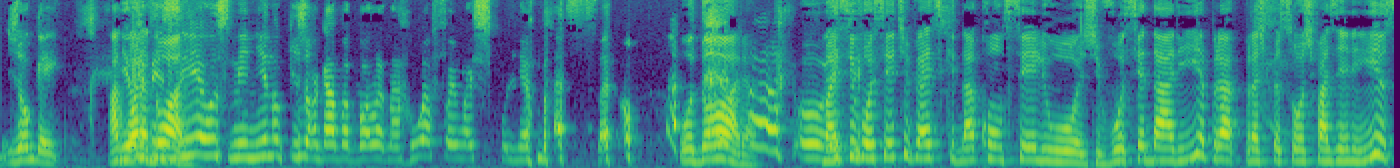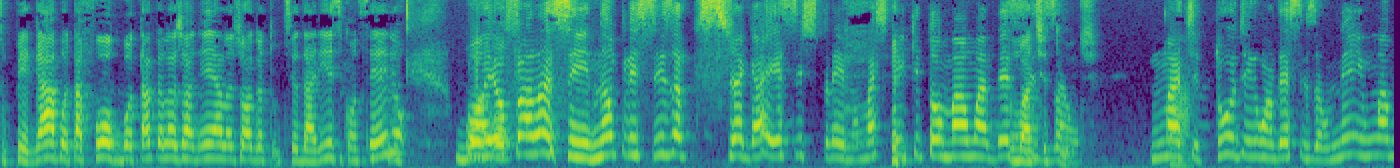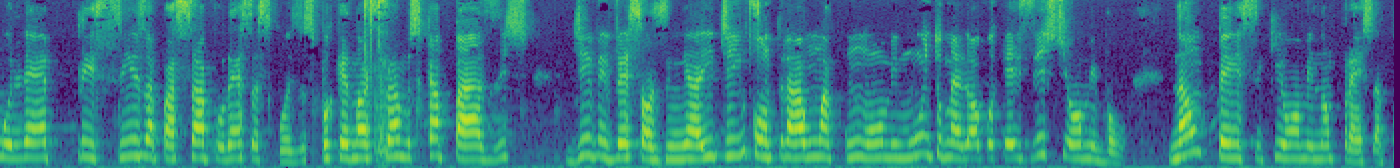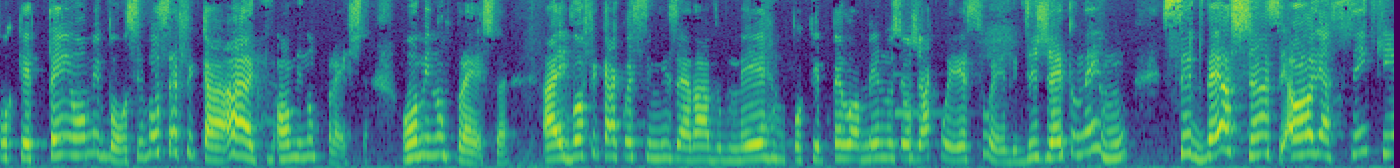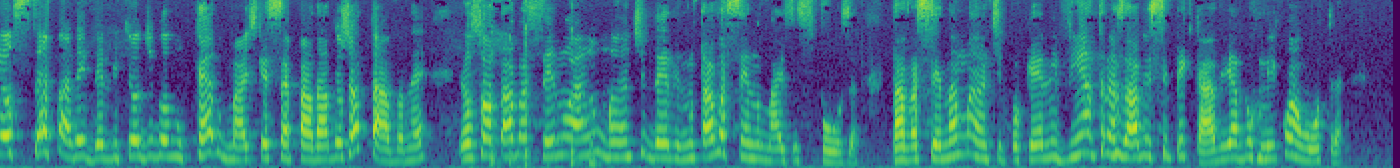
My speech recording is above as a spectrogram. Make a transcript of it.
Joguei. Agora, e os vizinhos, os meninos que jogavam bola na rua, foi uma esculhambação. ô Dora, Oi. mas se você tivesse que dar conselho hoje, você daria para as pessoas fazerem isso? Pegar, botar fogo, botar pela janela, joga tudo. Você daria esse conselho? Bom, Ou- eu falo assim, não precisa chegar a esse extremo, mas tem que tomar uma decisão. Uma atitude. uma Tá. atitude e uma decisão. Nenhuma mulher precisa passar por essas coisas, porque nós somos capazes de viver sozinha e de encontrar uma- um homem muito melhor, porque existe homem bom. Não pense que homem não presta, porque tem homem bom. Se você ficar, ah, homem não presta, homem não presta, aí vou ficar com esse miserável mesmo, porque pelo menos eu já conheço ele. De jeito nenhum se der a chance, olha, assim que eu separei dele, que eu digo, eu não quero mais, que separado eu já estava, né? Eu só estava sendo a amante dele, não estava sendo mais esposa, estava sendo amante, porque ele vinha, transava e se picava, ia dormir com a outra.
